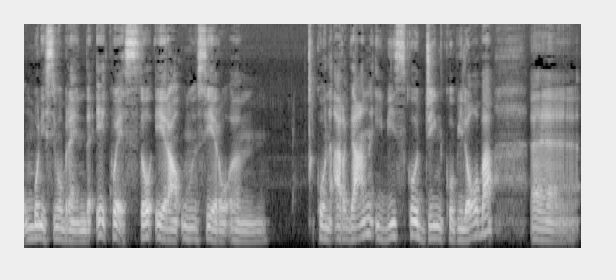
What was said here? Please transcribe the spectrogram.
un, buonissimo, brand. E questo era un siero um, con argan, ibisco, ginkgo biloba, eh,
